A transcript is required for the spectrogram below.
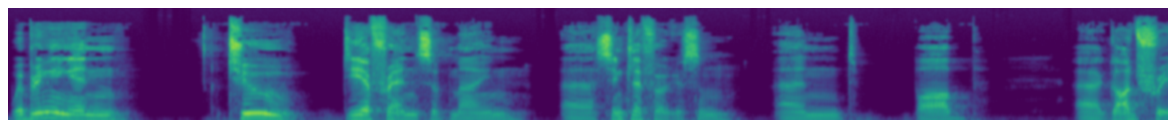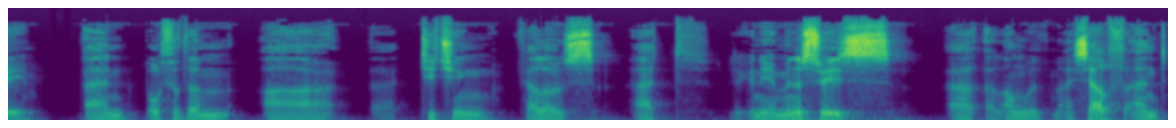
We're bringing in two dear friends of mine, uh, Sinclair Ferguson and Bob uh, Godfrey, and both of them are uh, teaching fellows at Ligonier Ministries, uh, along with myself. And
